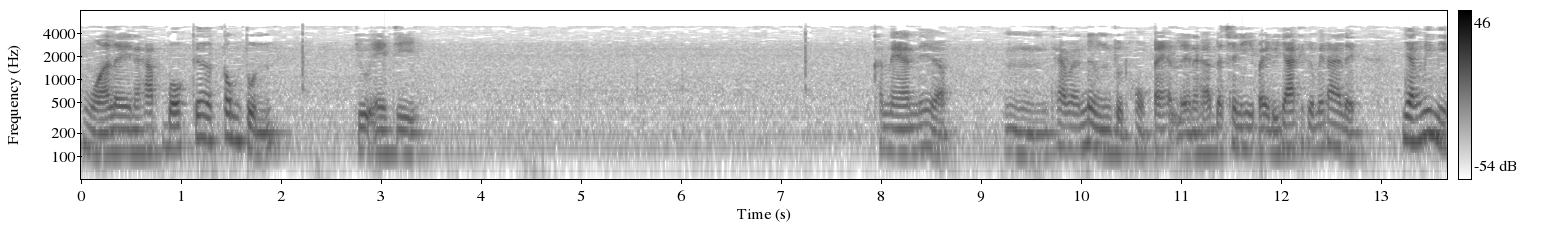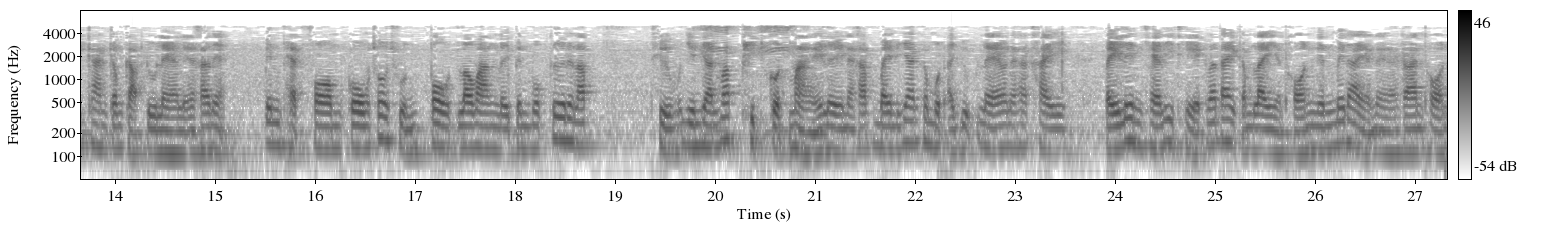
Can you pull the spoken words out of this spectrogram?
หัวเลยนะครับโบรกเกอร์ต้มตุน UAG คะแนนนี่แบบ อืมแทบว่าหนึ่งจุดหกแปดเลยนะครับ ดัชนีไปอนุญาตที่คือไม่ได้เลย ยังไม่มีการกำกับดูแลเลยนะครับเนี่ย เป็นแพลตฟอร์มโกงโชคฉุนโปรดระวังเลย เป็นโบรกเกอร์ได้รับ ถือยืนยันว่าผิดกฎหมายเลยนะครับ ใบอนุญาตก็หมดอายุแล้วนะครับใครไปเล่นแครี่เทรดว่าได้กำไรถอนเงินไม่ได้เนี่ยการถอน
